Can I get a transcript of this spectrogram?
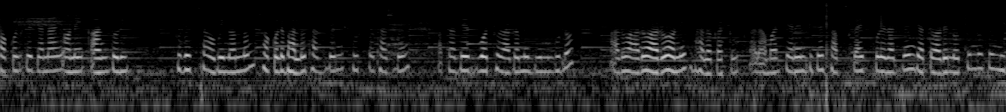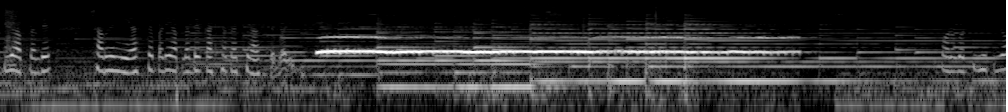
সকলকে জানাই অনেক আন্তরিক শুভেচ্ছা, অভিনন্দন। সকলে ভালো থাকবেন, সুস্থ থাকবেন। আপনাদের বছর আগামী দিনগুলো আরও আরও আরও অনেক ভালো কাটুক। আর আমার চ্যানেলটিকে সাবস্ক্রাইব করে রাখবেন যাতে আরও নতুন নতুন ভিডিও আপনাদের সামনে নিয়ে আসতে পারি, আপনাদের কাছাকাছি আসতে পারি। পরবর্তী ভিডিও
